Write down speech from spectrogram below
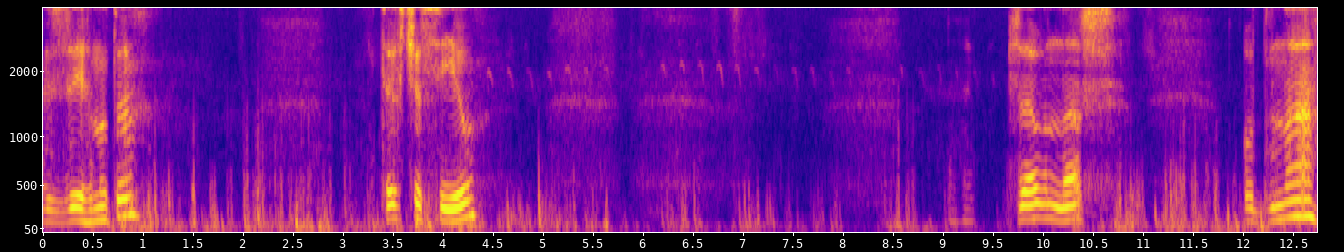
Зігнута тих часів. Це в нас одна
